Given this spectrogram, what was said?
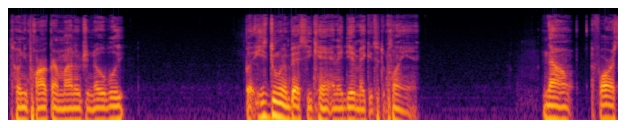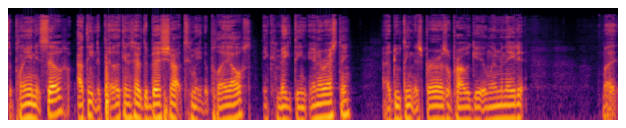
Tony Parker, Manu Ginobili. But he's doing the best he can, and they did make it to the play-in. Now, as far as the play-in itself, I think the Pelicans have the best shot to make the playoffs and can make things interesting. I do think the Spurs will probably get eliminated, but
